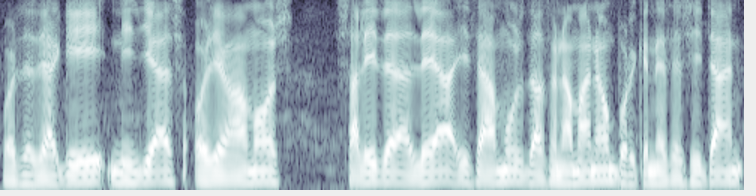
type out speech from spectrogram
Pues desde aquí, ninjas, os llevamos salir de la aldea y Amus, dad una mano porque necesitan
